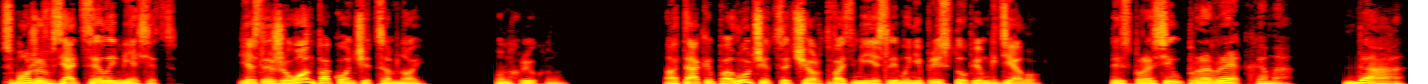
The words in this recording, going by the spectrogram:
сможешь взять целый месяц. Если же он покончит со мной, он хрюкнул. А так и получится, черт возьми, если мы не приступим к делу. Ты спросил про Рекхэма. Да,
